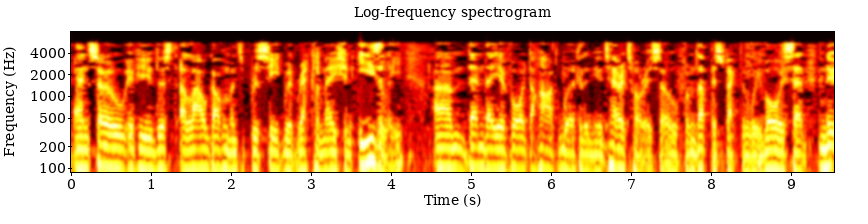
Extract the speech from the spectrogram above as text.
And so, if you just allow government to proceed with reclamation easily, um, then they avoid the hard work of the new territories. So, from that perspective, we've always said new,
